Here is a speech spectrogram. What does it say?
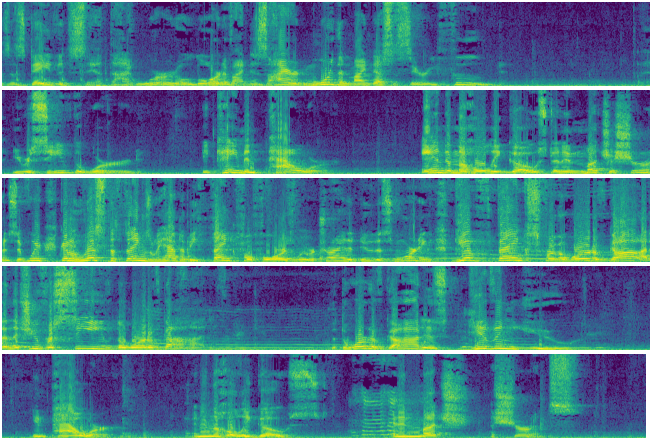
Because as David said, Thy Word, O Lord, have I desired more than my necessary food. You received the Word, it came in power and in the Holy Ghost and in much assurance. If we're going to list the things we have to be thankful for as we were trying to do this morning, give thanks for the Word of God and that you've received the Word of God. That the Word of God is given you in power and in the Holy Ghost and in much assurance.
